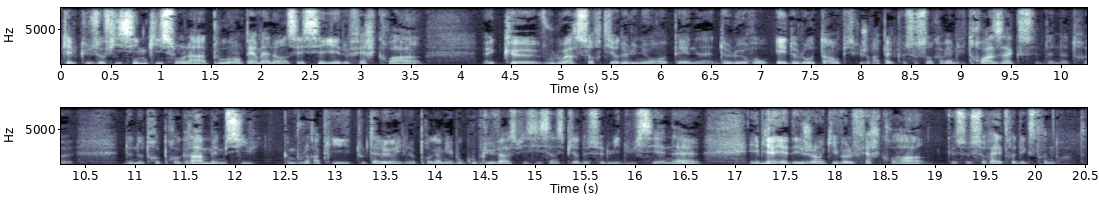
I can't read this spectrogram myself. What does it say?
quelques officines qui sont là pour en permanence essayer de faire croire que vouloir sortir de l'Union européenne, de l'euro et de l'OTAN, puisque je rappelle que ce sont quand même les trois axes de notre de notre programme, même si comme vous le rappeliez tout à l'heure, le programme est beaucoup plus vaste puisqu'il s'inspire de celui du CNR, eh bien, il y a des gens qui veulent faire croire que ce serait être d'extrême droite.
